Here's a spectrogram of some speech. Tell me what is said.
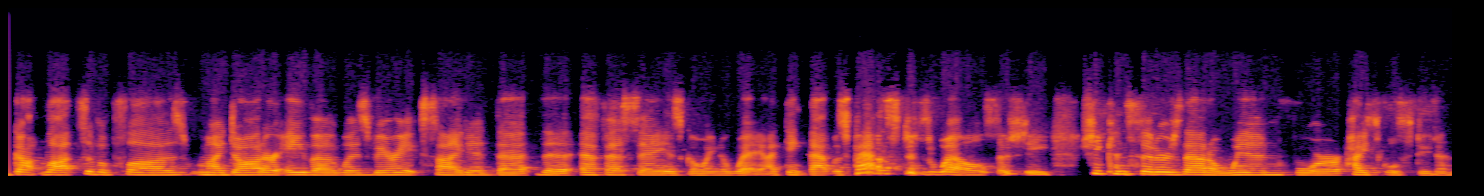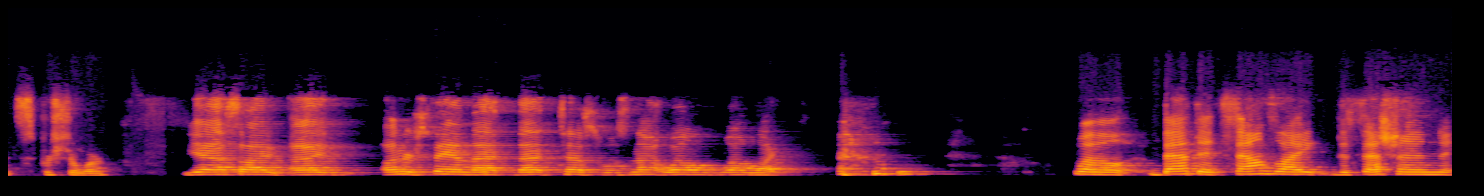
got lots of applause, my daughter Ava was very excited that the FSA is going away. I think that was passed as well. So she she considers that a win for high school students for sure. Yes, I, I understand that that test was not well well liked. well, Beth, it sounds like the session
